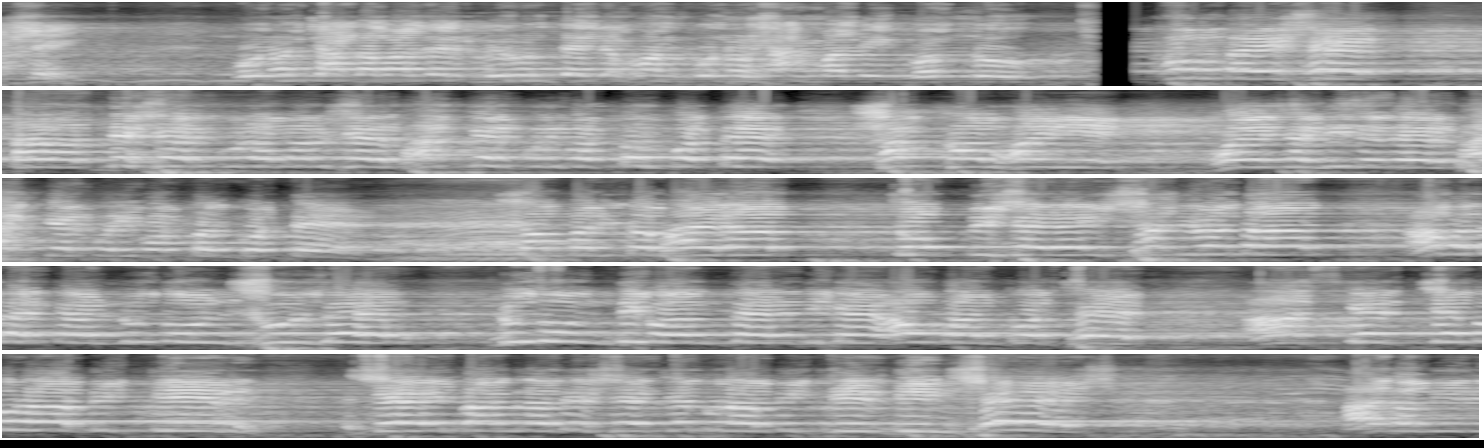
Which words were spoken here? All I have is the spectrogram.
আসে কোন চাঁদাবাজের বিরুদ্ধে যখন কোন সাংবাদিক, বন্ধু ক্ষমতা এসে তারা দেশের কোন মানুষের ভাগ্যের পরিবর্তন করতে সক্ষম হয়নি, হয়েছে নিজেদের ভাগ্যের পরিবর্তন করতে। সম্মানিত ভাইরা চব্বিশের এই স্বাধীনতা আমাদেরকে নতুন সূর্যের, নতুন দিগন্তের দিকে আহ্বান করছে। আজকে চেতনা বিক্রির, সেই বাংলাদেশের চেতনা বিক্রির দিন শেষ। আগামীর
